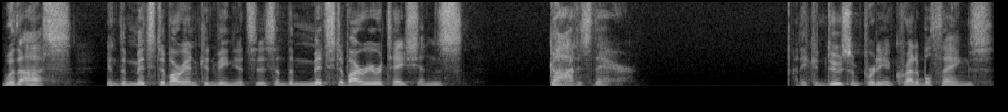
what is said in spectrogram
with us in the midst of our inconveniences, in the midst of our irritations. God is there. And he can do some pretty incredible things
